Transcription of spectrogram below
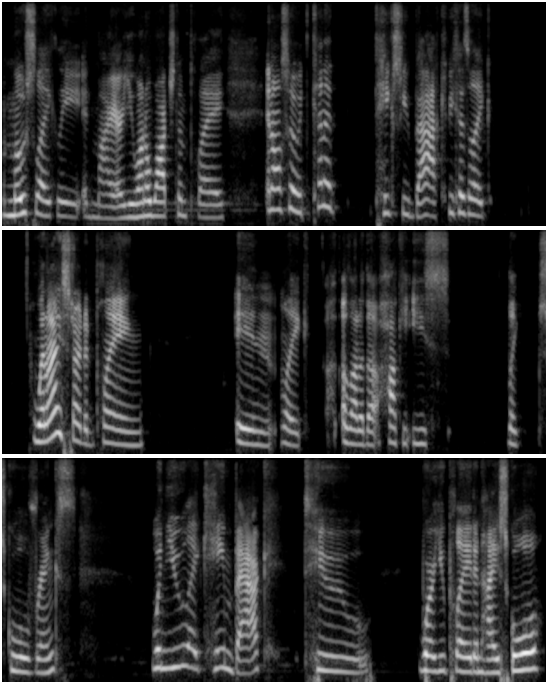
most likely admire you want to watch them play and also it kind of takes you back because like when i started playing in like a lot of the hockey east like school rinks when you like came back to where you played in high school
